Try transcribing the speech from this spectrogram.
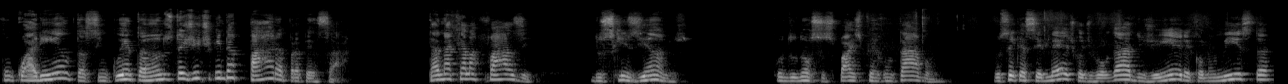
com 40, 50 anos, tem gente que ainda para para pensar. Está naquela fase dos 15 anos, quando nossos pais perguntavam: você quer ser médico, advogado, engenheiro, economista?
